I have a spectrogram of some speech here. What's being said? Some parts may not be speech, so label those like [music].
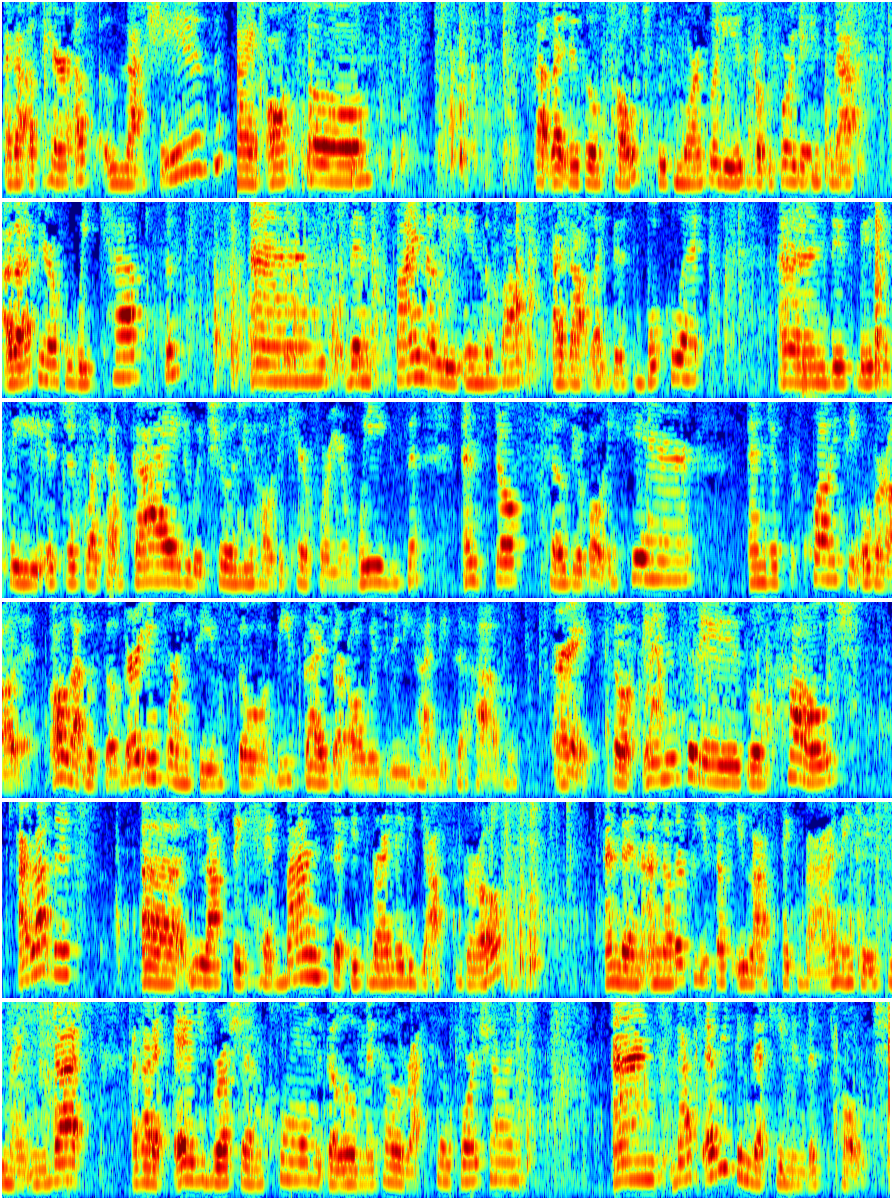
I got a pair of lashes. I also got like this little pouch with more goodies. But before we get into that I got a pair of wig caps. And then finally in the box I got like this booklet and this basically is just like a guide which shows you how to care for your wigs and stuff tells you about the hair and just the quality overall. All that good stuff. Very informative so these guides are always really handy to have. All right so in today's little pouch i got this uh, elastic headband. So it's branded YasGrl. And then another piece of elastic band in case you might need that I got an edge brush and comb with a little metal rat tail portion. And that's everything that came in this pouch.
